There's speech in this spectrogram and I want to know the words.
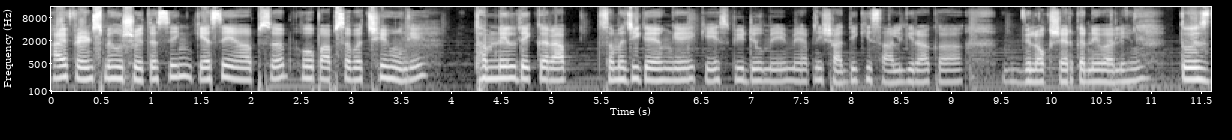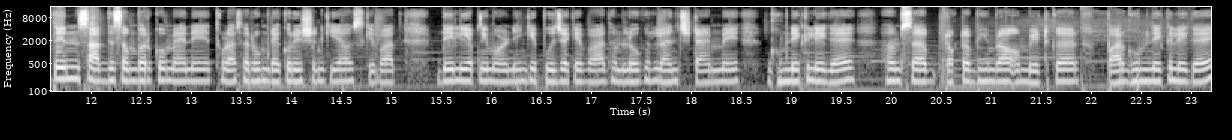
हाय फ्रेंड्स मैं हूँ श्वेता सिंह। कैसे हैं आप सब? होप आप सब अच्छे होंगे। थंबनेल देखकर आप समझ ही गए होंगे कि इस वीडियो में मैं अपनी शादी की सालगिरह का व्लॉग शेयर करने वाली हूँ। तो इस दिन सात दिसंबर को मैंने थोड़ा सा रूम डेकोरेशन किया, उसके बाद डेली अपनी मॉर्निंग की पूजा के बाद हम लोग लंच टाइम में घूमने के लिए गए। हम सब डॉक्टर भीमराव अंबेडकर पार्क घूमने के लिए गए।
